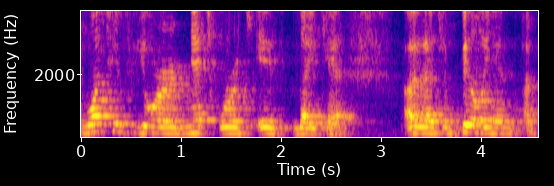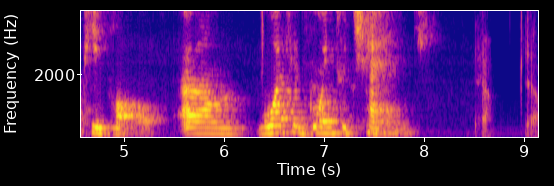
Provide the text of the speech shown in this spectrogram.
What if your network is like a uh, like a billion uh, people, um, what is going to change? Yeah, yeah.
